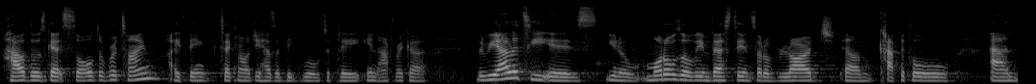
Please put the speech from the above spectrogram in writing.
how those get solved over time, I think technology has a big role to play in Africa. The reality is, you know, models of investing sort of large um, capital and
